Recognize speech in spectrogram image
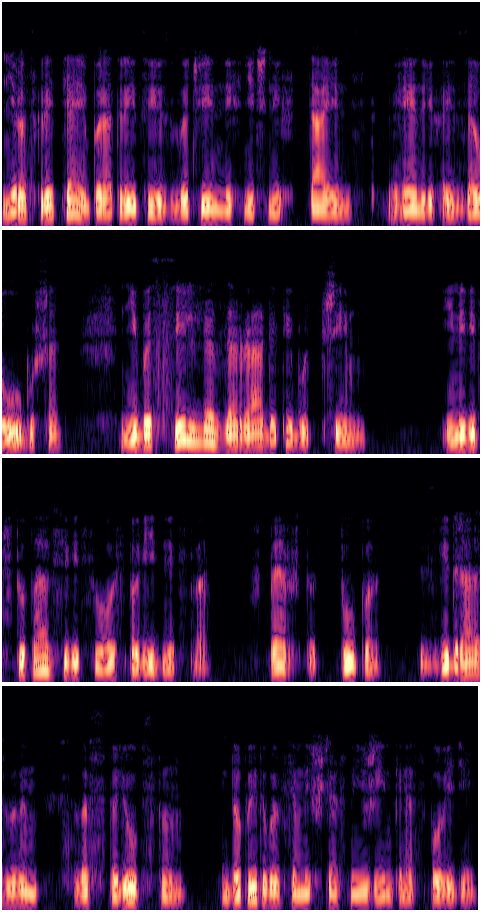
ні розкриття імператрицею злочинних нічних таїнств Генріха й Заубуша, ні безсилля зарадити будь-чим і не відступався від свого сповідництва, вперто, тупо, з відразливим сластолюбством допитувався в нещасної жінки на сповіді.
